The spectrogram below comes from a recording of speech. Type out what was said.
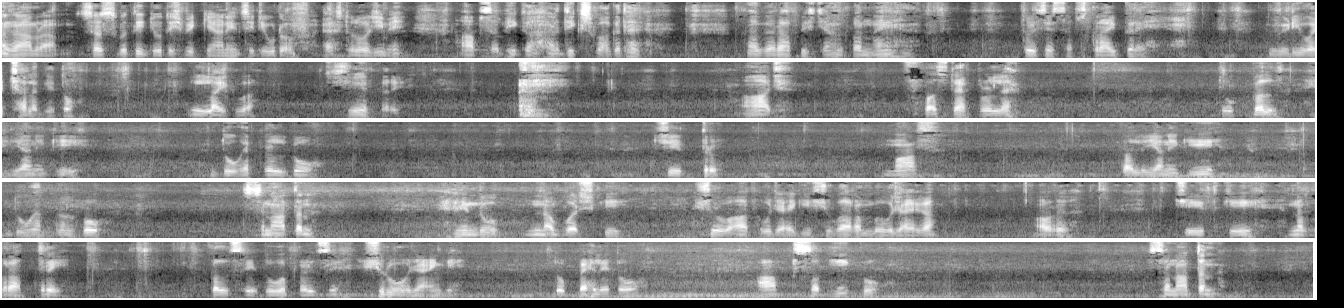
राम राम। सरस्वती ज्योतिष विज्ञान institute of astrology में आप सभी का हार्दिक स्वागत है। अगर आप इस चैनल पर नए हैं तो इसे सब्सक्राइब करें। वीडियो अच्छा लगे तो लाइक व शेयर करें। आज फ़र्स्ट अप्रैल है तो कल, यानी कि दो अप्रैल को चैत्र मास, कल यानी कि दो अप्रैल को सनातन हिंदू नव वर्ष की शुरुआत हो जाएगी, शुभारंभ हो जाएगा और चेत के नवरात्रे कल से दो अप्रैल से शुरू हो जाएँगे। तो पहले तो आप सभी को सनातन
